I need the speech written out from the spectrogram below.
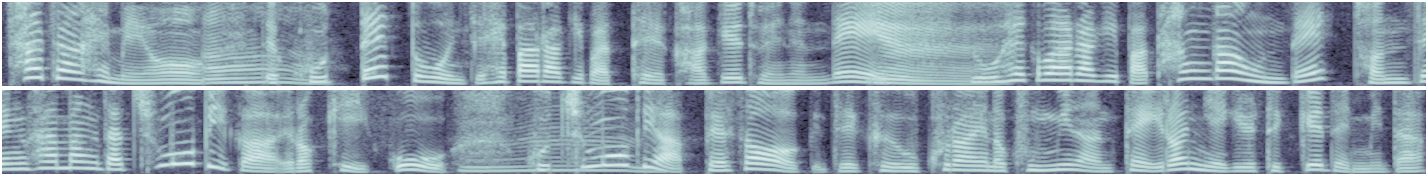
찾아 헤매요. 아. 근데 그때 또 이제 해바라기 밭에 가게 되는데 예. 요 해바라기 밭 한가운데 전쟁 사망자 추모비가 이렇게 있고 음. 그 추모비 앞에서 이제 그 우크라이나 국민한테 이런 얘기를 듣게 됩니다.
